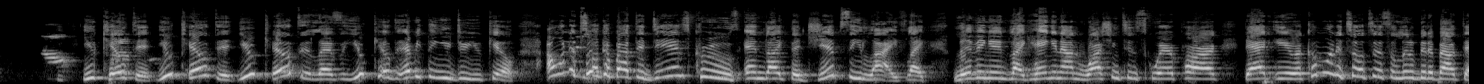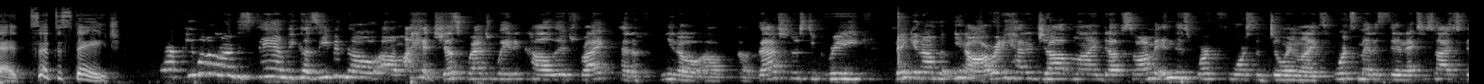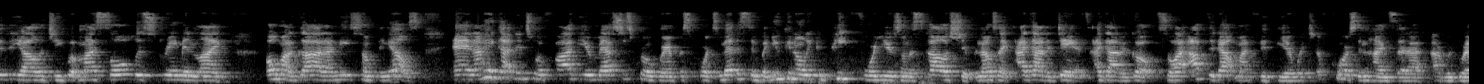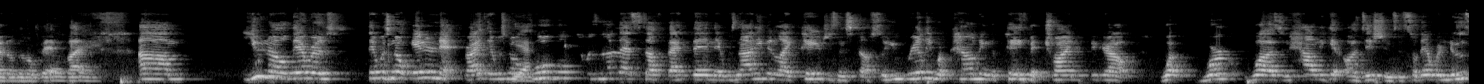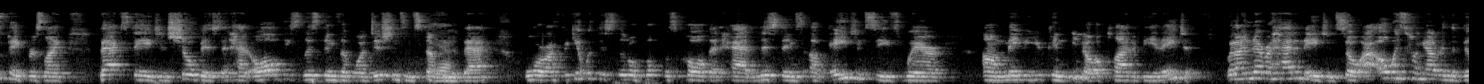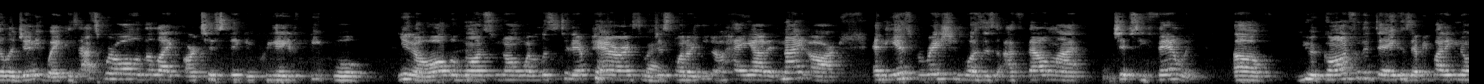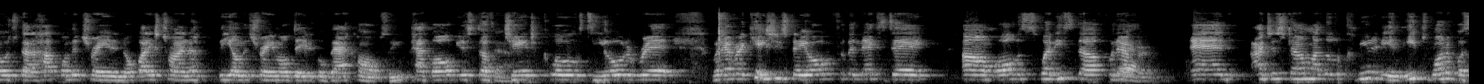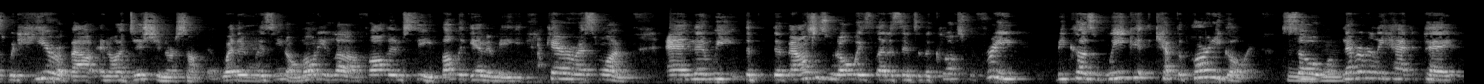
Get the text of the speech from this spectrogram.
You killed it. You killed it. You killed it, Leslie. You killed it. Everything you do, you kill. I want to talk about the dance crews and like the gypsy life, like living in, like hanging out in Washington Square Park, that era. Come on and talk to us a little bit about that. Set the stage. Yeah, people don't understand because even though um, I had just graduated college, right, had a you know a, a bachelor's degree, thinking I'm, you know, I already had a job lined up. So I'm in this workforce of doing like sports medicine, exercise physiology, but my soul is screaming like, oh my God, I need something else. And I had gotten into a five year master's program for sports medicine, but you can only compete four years on a scholarship. And I was like, I got to dance. I got to go. So I opted out my fifth year, which of course, in hindsight, I, I regret a little bit. Okay. But, um, you know, there was there was no internet, right? There was no yeah. Google. There was none of that stuff back then. There was not even like pages and stuff. So you really were pounding the pavement trying to figure out what work was and how to get auditions. And so there were newspapers like Backstage and Showbiz that had all these listings of auditions and stuff yeah. in the back. Or I forget what this little book was called that had listings of agencies where um, maybe you can, you know, apply to be an agent but I never had an agent. So I always hung out in the village anyway, because that's where all of the like artistic and creative people you know, all the ones who don't want to listen to their parents and right. just want to, you know, hang out at night are. And the inspiration was is I found my gypsy family. Uh, you're gone for the day because everybody knows you got to hop on the train and nobody's trying to be on the train all day to go back home. So you pack all of your stuff, change clothes, deodorant, whatever, in case you stay over for the next day, um, all the sweaty stuff, whatever. Yeah. And I just found my little community, and each one of us would hear about an audition or something, whether it was, you know, Monie Love, Father MC, Public Enemy, KRS-One. And then we, the, the bouncers would always let us into the clubs for free because we kept the party going. So mm-hmm. never really had to pay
